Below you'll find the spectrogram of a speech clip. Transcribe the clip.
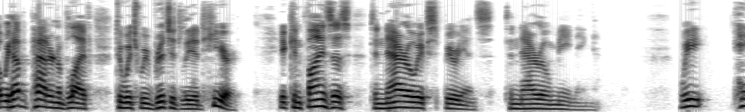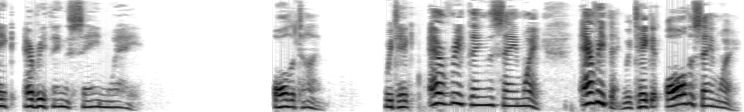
but we have a pattern of life to which we rigidly adhere. It confines us to narrow experience, to narrow meaning. We take everything the same way. All the time. We take everything the same way. Everything. We take it all the same way.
